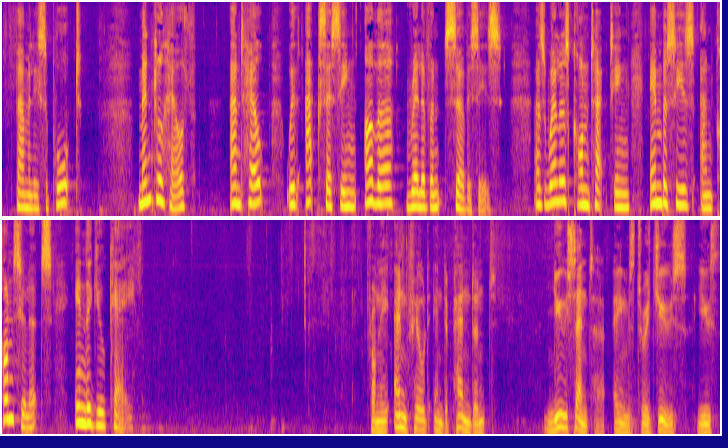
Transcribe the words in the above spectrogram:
family support, mental health, and help with accessing other relevant services, as well as contacting embassies and consulates in the UK. From the Enfield Independent, New Centre aims to reduce youth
